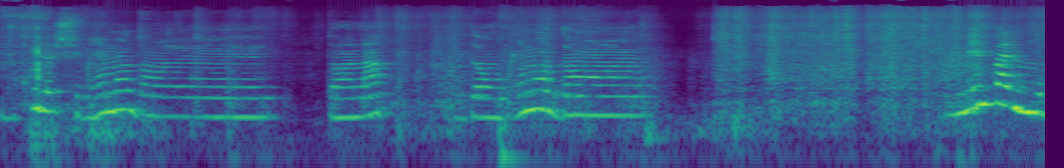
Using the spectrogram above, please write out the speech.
Du coup, là, je suis vraiment dans, dans la... Dans, vraiment dans... Même pas le mot.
